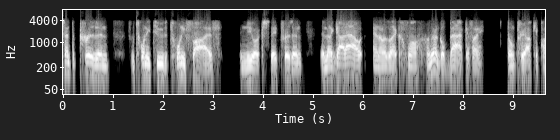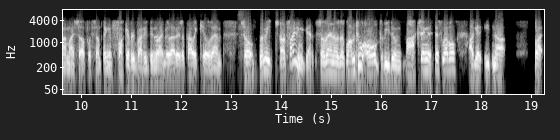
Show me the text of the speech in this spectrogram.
sent to prison from 22 to 25 in New York State prison, and then I got out and I was like, well, I'm gonna go back if I don't preoccupy myself with something and fuck everybody who didn't write me letters. I'll probably kill them. So let me start fighting again. So then I was like, well, I'm too old to be doing boxing at this level. I'll get eaten up. But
